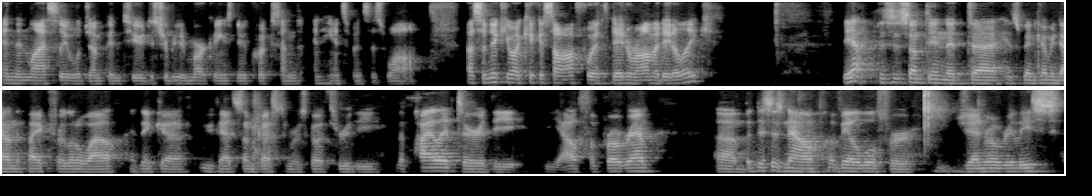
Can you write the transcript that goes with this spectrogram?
And then lastly, we'll jump into distributed marketing's new quick send enhancements as well. Uh, so, Nick, you want to kick us off with Datorama Data Lake? Yeah, this is something that uh, has been coming down the pike for a little while. I think uh, we've had some customers go through the the pilot or the the alpha program, um, but this is now available for general release.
